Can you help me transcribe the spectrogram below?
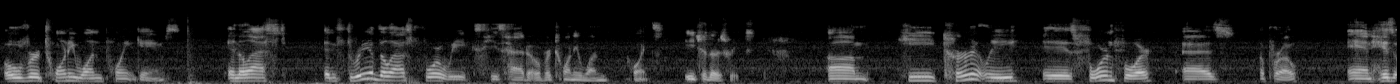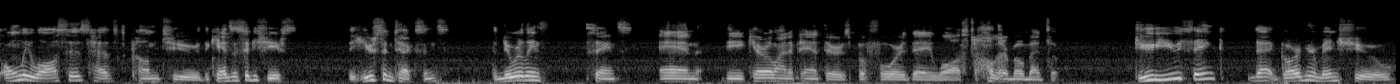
over twenty one point games. In the last in three of the last four weeks, he's had over twenty one points each of those weeks. Um, he currently is four and four as a pro, and his only losses have come to the Kansas City Chiefs, the Houston Texans, the New Orleans Saints, and the Carolina Panthers before they lost all their momentum. Do you think that Gardner Minshew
